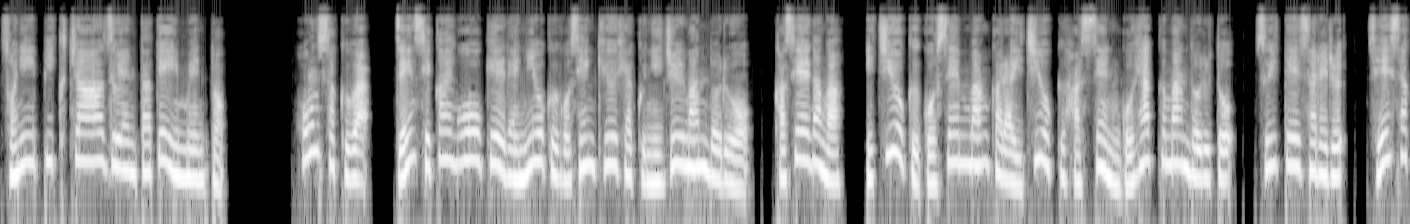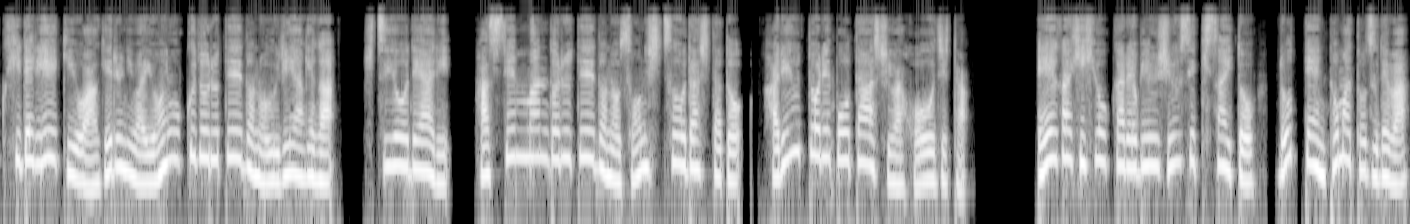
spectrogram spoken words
ソニーピクチャーズエンタテインメント。本作は全世界合計で2億5920万ドルを稼いだが、1億5000万から1億8500万ドルと推定される制作費で利益を上げるには4億ドル程度の売り上げが必要であり、8000万ドル程度の損失を出したと、ハリウッドレポーター誌は報じた。映画批評家レビュー集積サイト、ロッテントマトズでは、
